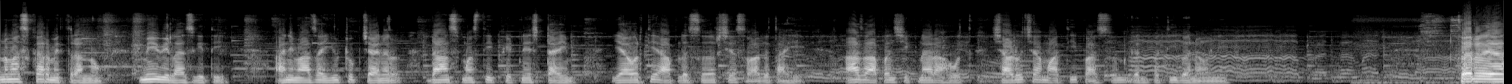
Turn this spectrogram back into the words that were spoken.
नमस्कार मित्रांनो मी विलास गीती आणि माझा यूट्यूब चॅनल डान्स मस्ती फिटनेस टाईम यावरती आपलं सहर्ष स्वागत आहे. आज आपण शिकणार आहोत शाडूच्या मातीपासून गणपती बनवणे. तर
